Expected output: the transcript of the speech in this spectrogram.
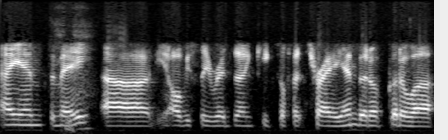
a.m. for me. Uh, you know, obviously, red zone kicks off at three a.m. But I've got to uh,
